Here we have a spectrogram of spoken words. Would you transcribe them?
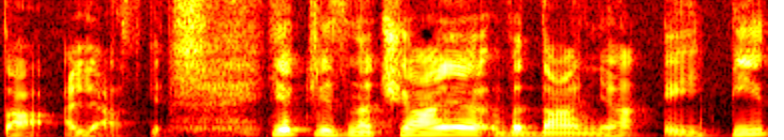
та Аляски. Як відзначає видання AP,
